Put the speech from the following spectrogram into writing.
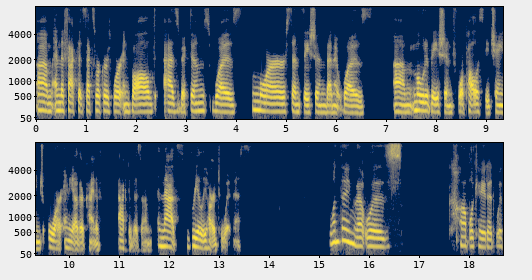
Um, and the fact that sex workers were involved as victims was more sensation than it was um, motivation for policy change or any other kind of activism. And that's really hard to witness. One thing that was complicated with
